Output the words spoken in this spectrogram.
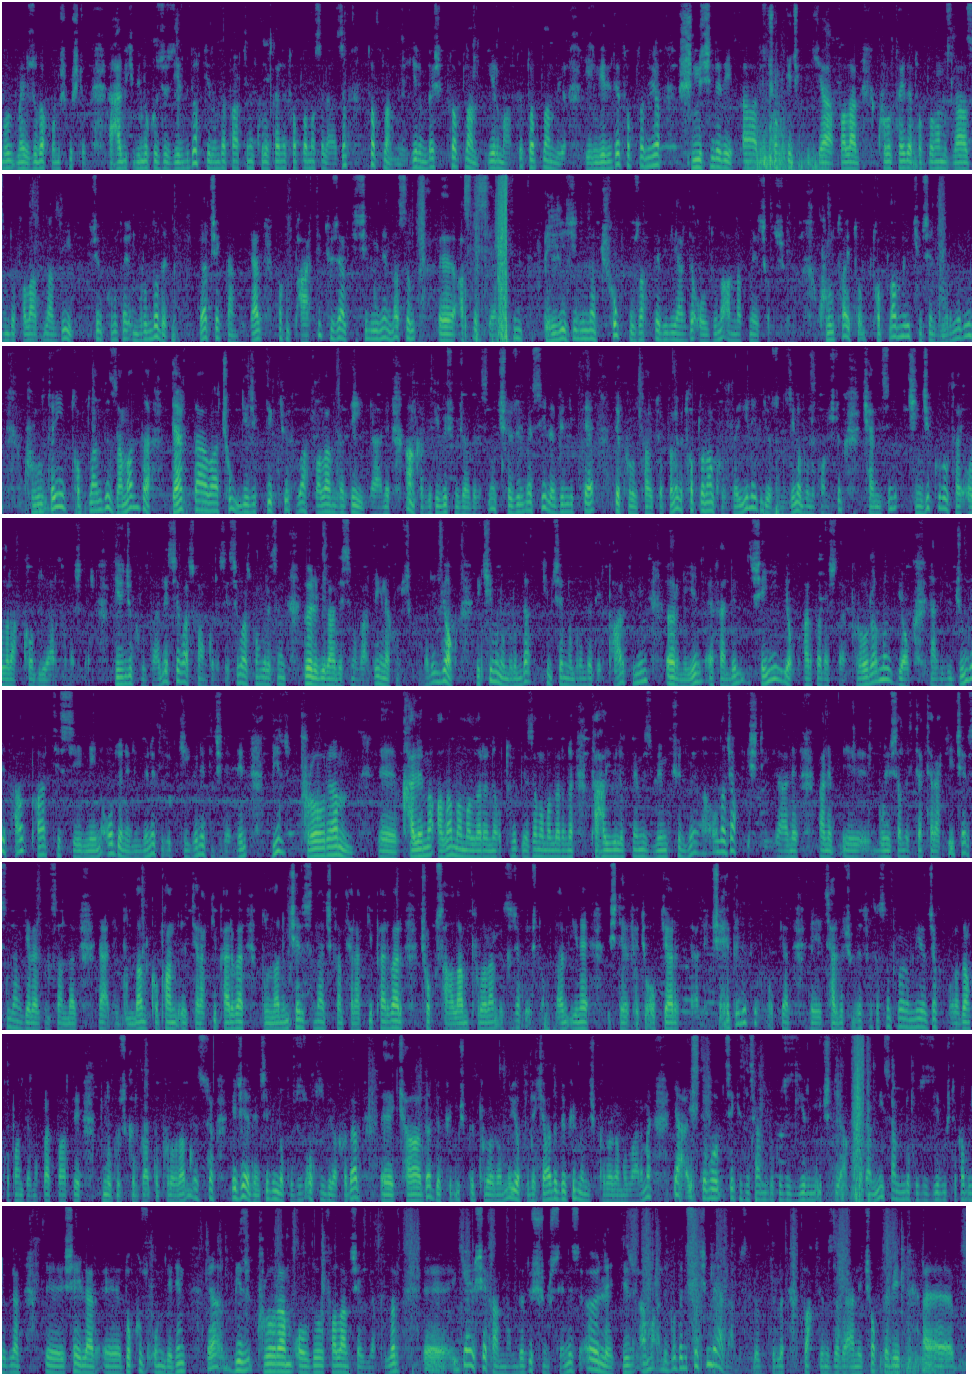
bu mevzuda konuşmuştuk. Halbuki 1924 yılında partinin kurultayını toplaması lazım. Toplanmıyor. 25 toplanmıyor. 26 toplanmıyor. 27'de toplanıyor. Şunun içinde değil. Aa biz çok geciktik ya falan kurultayı da toplamamız lazımdı falan filan değil. Şimdi kurultay umurunda da değil. Gerçekten değil. Yani bakın parti tüzel kişiliğinin nasıl e, aslında siyasetin belirleyiciliğinden çok uzakta bir yerde olduğunu anlatmaya çalışıyorum. Kurultay to toplanmıyor kimsenin umurunda değil. Kurultayı toplandığı zaman da dert dava çok geciktik tüh vah falan da değil. Yani Ankara'daki güç mücadelesinin çözülmesiyle birlikte de kurultay toplanıyor ve toplanan kurultay yine biliyorsunuz yine bunu konuştuk. Kendisini ikinci kurultay olarak kodluyor arkadaşlar. Birinci kurultay ne Sivas Kongresi. Sivas Kongresi'nin böyle bir iradesi mi vardı? Yine konuştuk. Yok. E kimin umurunda? Kimsenin umurunda değil. Partinin örneğin efendim şeyi yok arkadaşlar. Programı yok. Yani Cumhuriyet Halk Partisi'nin o dönemin yönetici, yöneticilerinin bir program e, kaleme alamamalarını, oturup yazamamalarını tahayyül etmemiz mümkün mü? Olacak iş değil. Yani hani e, bu insanlar işte terakki içerisinden gelen insanlar, yani bundan kopan e, terakkiperver, bunların içerisinden çıkan terakkiperver çok sağlam program yazacak. İşte ondan yine işte Fethi Okyar, yani CHP'li Fethi Okyar, e, Serbest Cumhuriyet Fırkası'nın programını yazacak. Oradan kopan Demokrat Parti 1946 program yazacak. Ece Edensi 1931'e kadar e, kağıda dökülmüş bir programı yok. Bir de kağıda dökülmemiş programı var mı? Ya işte bu 8 Nisan 1923 diye hakikaten Nisan 1923'te kabul edilen e, şeyler e, 9 umdenin ya bir program olduğu falan şey yapılır. E, gevşek anlamda düşünürseniz öyledir ama hani bu da bir seçim beyannamesidir öbür türlü baktığınızda da yani çok da bir e,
